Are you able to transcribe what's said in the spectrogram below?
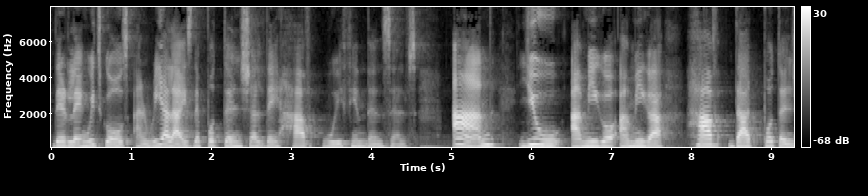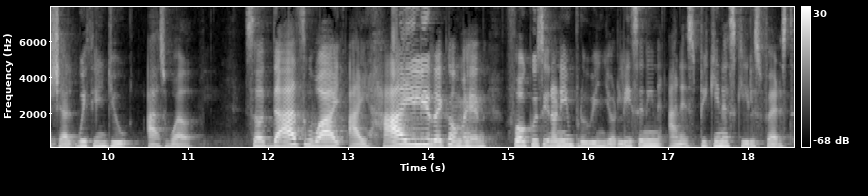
their language goals and realize the potential they have within themselves. And you, amigo, amiga, have that potential within you as well. So that's why I highly recommend focusing on improving your listening and speaking skills first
